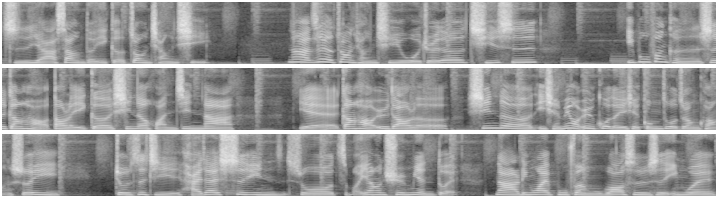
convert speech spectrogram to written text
职涯上的一个撞墙期。那这个撞墙期，我觉得其实一部分可能是刚好到了一个新的环境，那。也刚好遇到了新的以前没有遇过的一些工作状况，所以就自己还在适应，说怎么样去面对。那另外一部分，我不知道是不是因为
